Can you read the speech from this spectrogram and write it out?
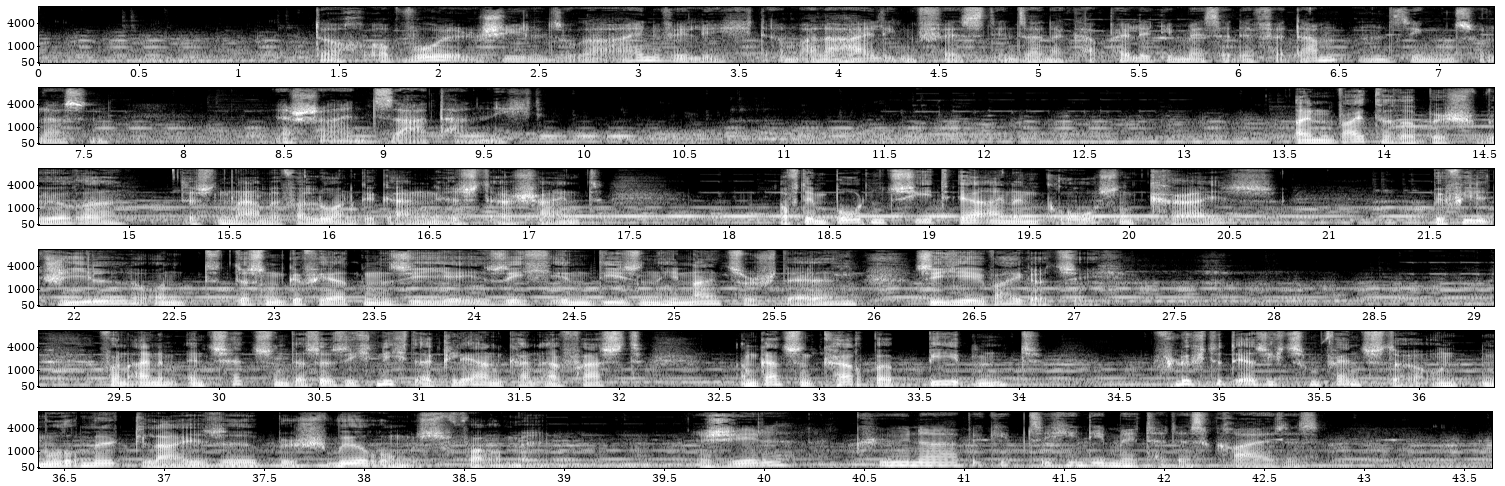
Doch obwohl Gilles sogar einwilligt, am Allerheiligenfest in seiner Kapelle die Messe der Verdammten singen zu lassen, erscheint Satan nicht. Ein weiterer Beschwörer, dessen Name verloren gegangen ist, erscheint. Auf dem Boden zieht er einen großen Kreis, befiehlt Gilles und dessen Gefährten Sillet, sich in diesen hineinzustellen. Sillet weigert sich. Von einem Entsetzen, das er sich nicht erklären kann, erfasst, am ganzen Körper bebend, flüchtet er sich zum Fenster und murmelt leise Beschwörungsformeln. Gilles Kühner begibt sich in die Mitte des Kreises.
